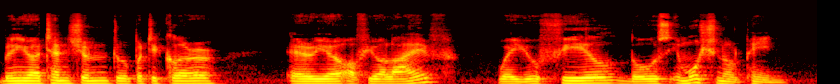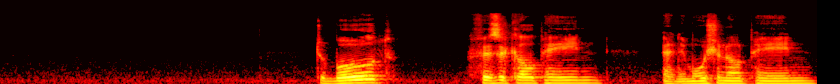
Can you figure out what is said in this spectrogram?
Bring your attention to a particular area of your life where you feel those emotional pain. To both physical pain and emotional pain,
